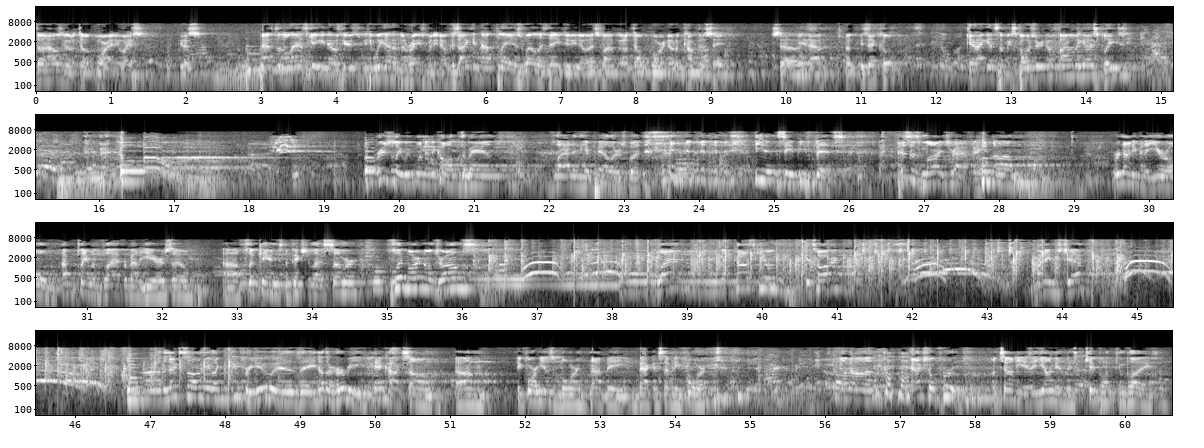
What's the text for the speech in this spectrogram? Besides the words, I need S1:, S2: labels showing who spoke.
S1: thought I was going to talk more, anyways, because after the last gig, you know, here's we had an arrangement, you know, because I cannot play as well as they do, you know. That's why I'm going to talk more, you know, to compensate. So, you know, is that cool? Can I get some exposure, you know, finally, guys, please?
S2: Originally, we wanted to call the band Vlad and the Impalers, but he didn't see if he fits. This is Mind Traffic. Um, we're not even a year old. I've been playing with Vlad for about a year or so. Uh, Flip came into the picture last summer. Flip Martin on drums. Vlad Glavchovski on guitar. My name is Jeff. Uh, the next song we'd like to do for you is another Herbie Hancock song. Um, before he was born, not me, back in '74. Actual Proof. I'm telling you, he's a youngin'. This kid can play. So.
